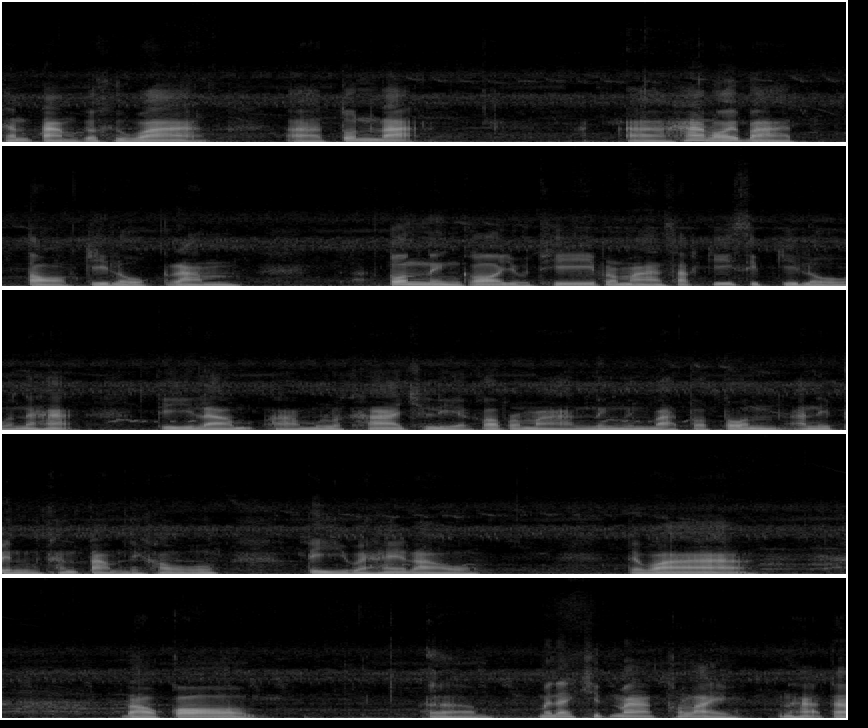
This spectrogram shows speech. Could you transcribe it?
ขั้นต่ำก็คือว่าต้นละอ่า500 บาทต่อกิโลกรัม ต้นหนึ่งก็อยู่ที่ประมาณสัก 20 กิโลนะฮะตีแล้วมูลค่าเฉลี่ยก็ประมาณ 10,000 บาทต่อต้น อันนี้เป็นขั้นต่ำที่เขาตีไว้ให้เรา แต่ว่าเราก็ไม่ได้คิดมากเท่าไหร่นะฮะแต่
